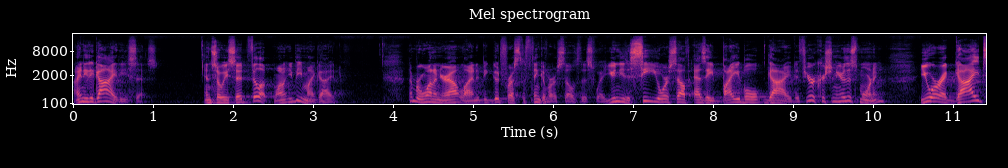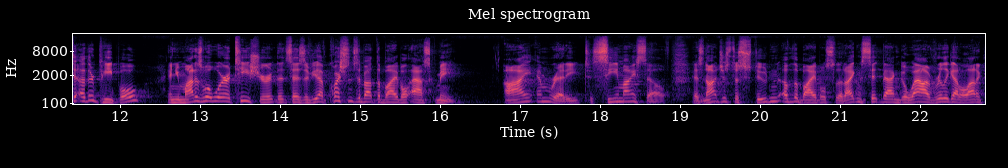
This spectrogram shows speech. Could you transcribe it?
I need a guide, he says. And so he said, Philip, why don't you be my guide? Number one on your outline, it'd be good for us to think of ourselves this way. You need to see yourself as a Bible guide. If you're a Christian here this morning, you are a guide to other people and you might as well wear a t shirt that says, If you have questions about the Bible, ask me. I am ready to see myself as not just a student of the Bible so that I can sit back and go, wow, I've really got a lot of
